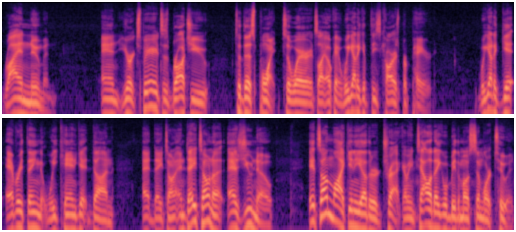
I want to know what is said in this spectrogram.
Ryan Newman and your experience has brought you to this point to where it's like, okay, we got to get these cars prepared. We got to get everything that we can get done at Daytona. And Daytona, as you know, it's unlike any other track. I mean, Talladega would be the most similar to it.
